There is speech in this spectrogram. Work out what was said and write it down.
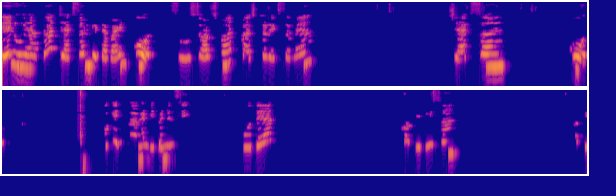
Then we have the Jackson databind core. So search for faster XML Jackson core. Okay, Maven dependency. Go there. Copy this one. Copy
